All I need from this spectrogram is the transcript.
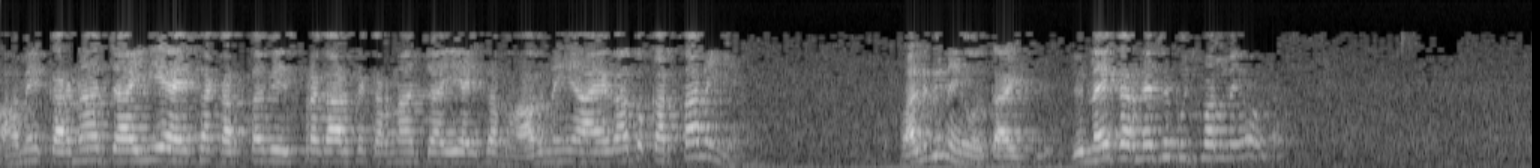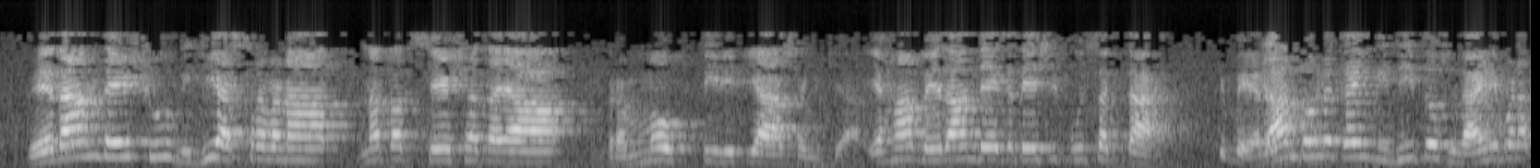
हमें करना चाहिए, ऐसा कर्तव्य इस प्रकार से करना चाहिए, ऐसा भाव नहीं आएगा तो करता नहीं है। फल भी नहीं होता इसलिए। जो नहीं करने से कुछ फल नहीं होता। वेदांतेशु विधि अश्रवणात् न तत्शेषतया ब्रह्मोक्ति रीति आशंका यहाँ वेदांत एक देशी पूछ सकता है कि वेदांतों में कहीं विधि तो सुनाई नहीं पड़ा।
